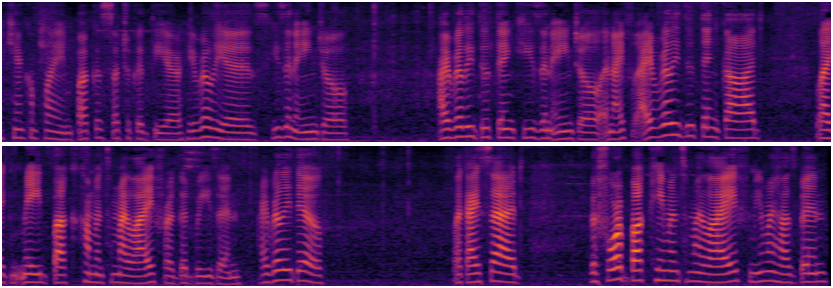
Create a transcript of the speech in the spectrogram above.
I can't complain. Buck is such a good deer. He really is. He's an angel. I really do think he's an angel. And I, I really do think God like made Buck come into my life for a good reason. I really do. Like I said, before Buck came into my life, me and my husband,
